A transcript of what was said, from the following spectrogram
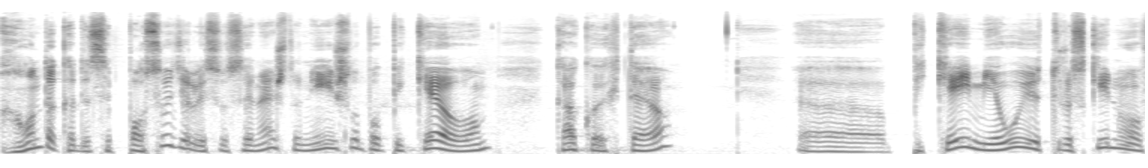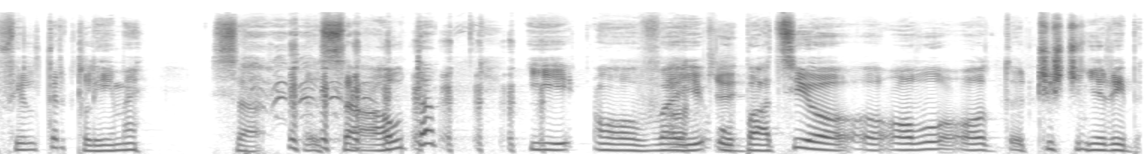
a onda kada se posvađali su se nešto, nije išlo po Pikeovom kako je hteo, e, Pike im je ujutro skinuo filter klime sa, sa auta i ovaj Okay. ubacio ovu od čišćenja ribe,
